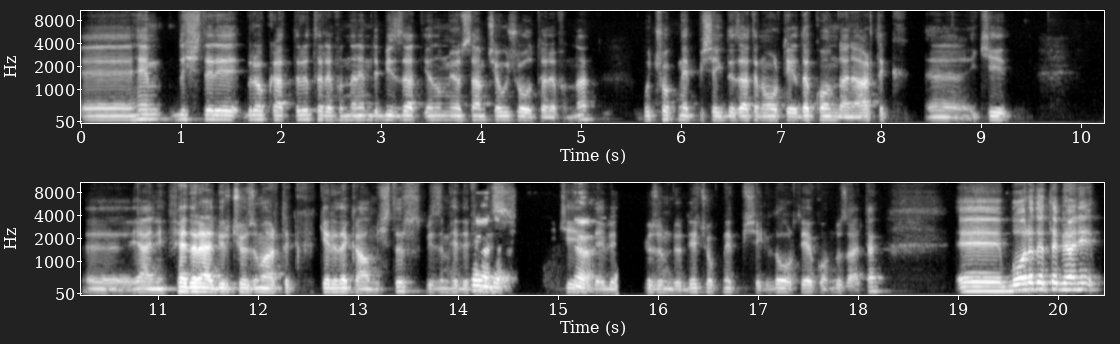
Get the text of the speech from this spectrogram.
e, hem dışları bürokratları tarafından hem de bizzat yanılmıyorsam Çavuşoğlu tarafından bu çok net bir şekilde zaten ortaya da kondu. Hani artık e, iki e, yani federal bir çözüm artık geride kalmıştır. Bizim hedefimiz evet, evet. iki evet. devlet çözümdür diye çok net bir şekilde ortaya kondu zaten. E, bu arada tabii hani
